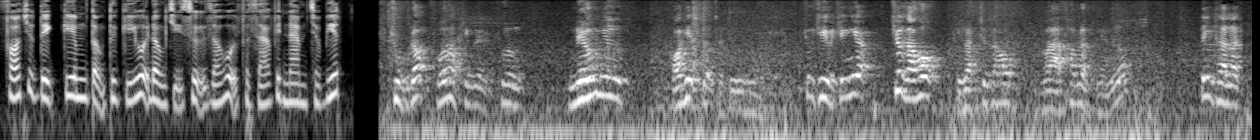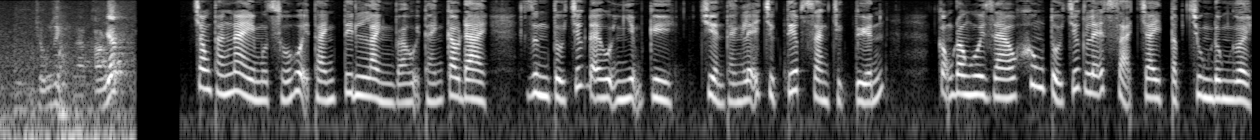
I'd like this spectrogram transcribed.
Phó Chủ tịch kiêm Tổng thư ký Hội đồng trị sự Giáo hội Phật giáo Việt Nam cho biết. Chủ động phối hợp chính quyền địa phương nếu như có hiện tượng thật tự người trì và trách nhiệm trước giáo hội kỷ luật trước giáo hội và pháp luật nhà nước tinh thần là chống dịch là cao nhất trong tháng này, một số hội thánh tin lành và hội thánh cao đài dừng tổ chức đại hội nhiệm kỳ, chuyển thánh lễ trực tiếp sang trực tuyến. Cộng đồng Hồi giáo không tổ chức lễ xả chay tập trung đông người.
